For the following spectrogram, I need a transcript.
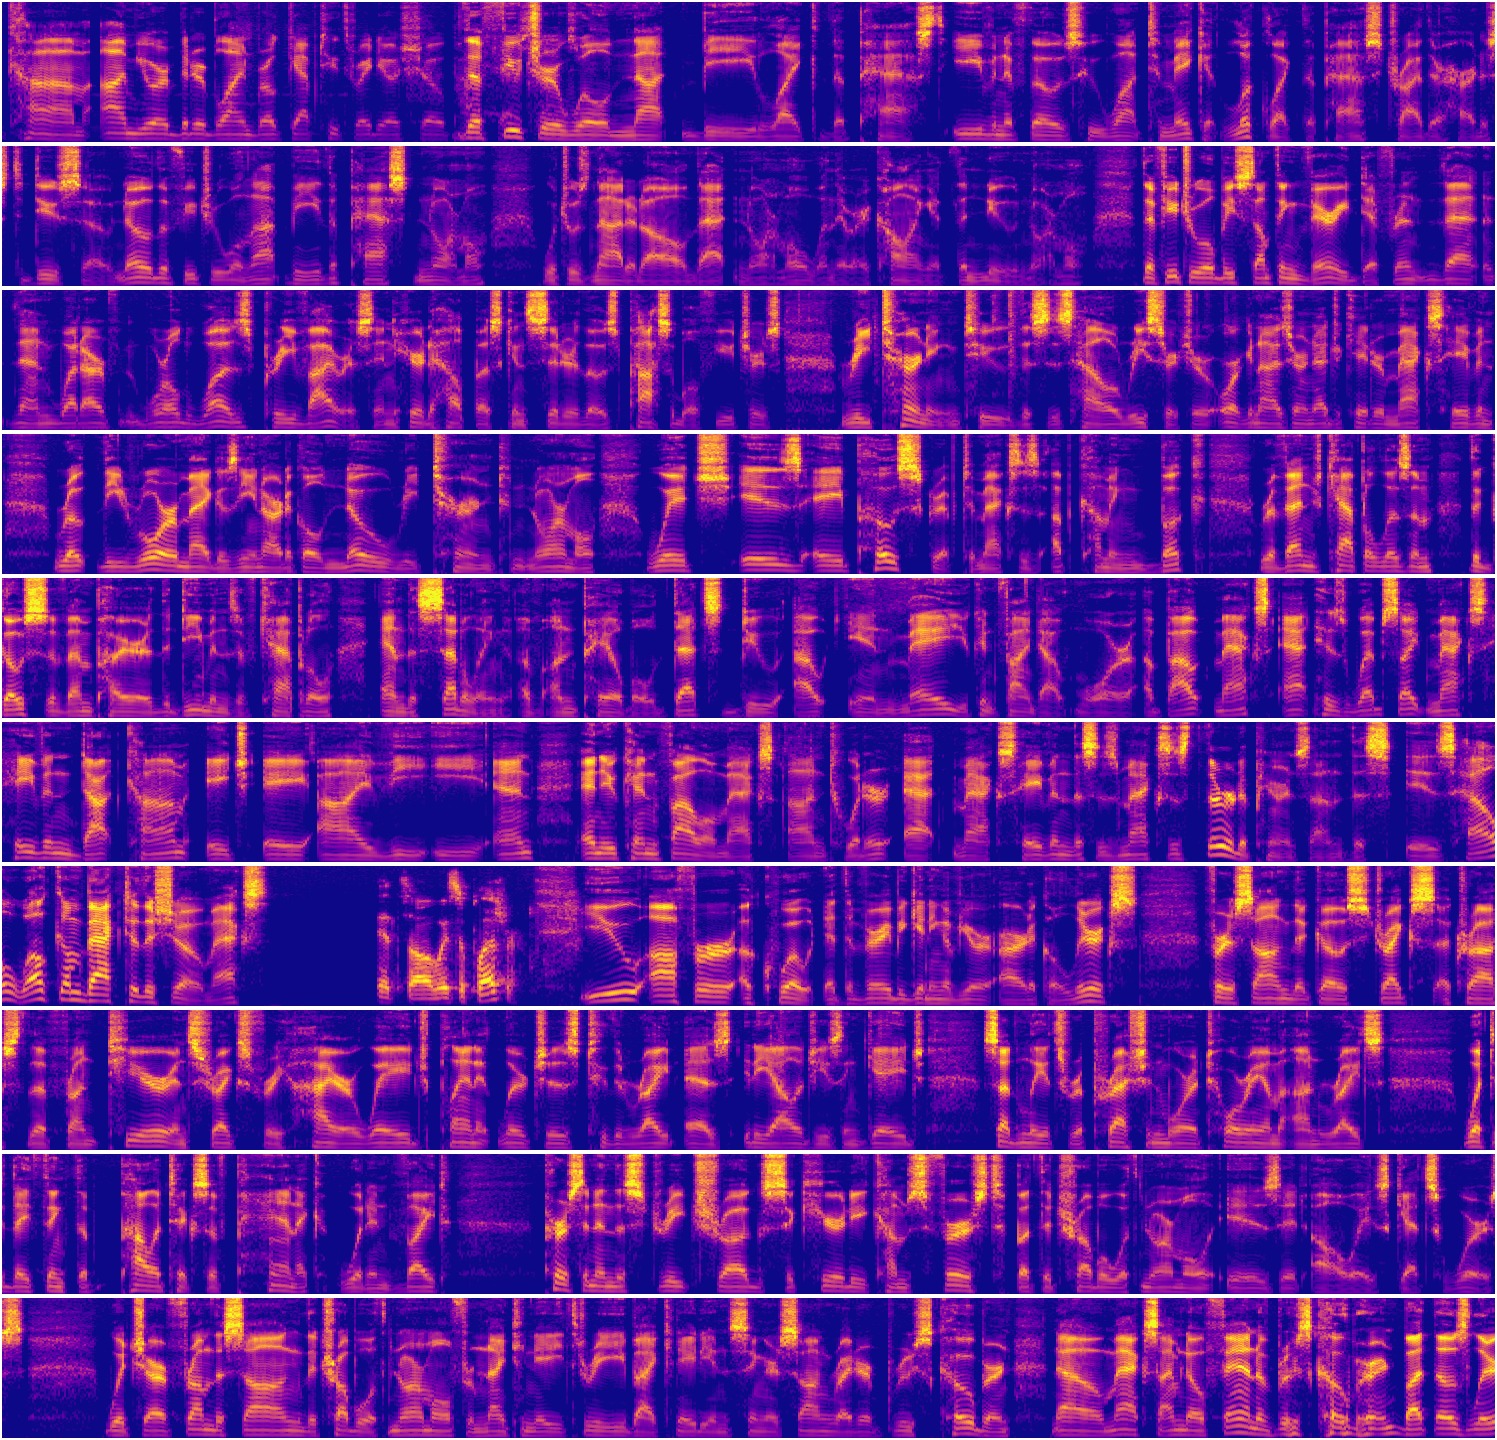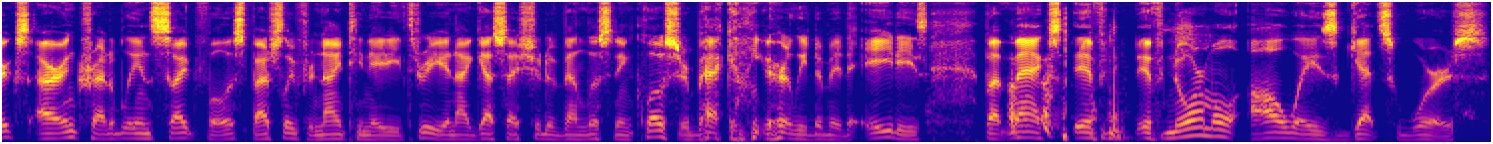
com. I'm your bitter, blind, broke, gap tooth radio show. The future will not be like the past, even if those who want to make it look like the past try their hardest to do so. No, the future will not be the past normal, which was not at all that normal when they were calling it the new normal. The future will be something very different than, than what our world was pre virus. And here to help us consider those possible futures, returning to This Is Hell researcher, organizer, and educator Max Haiven wrote the Roar magazine magazine article No Return to Normal, which is a postscript to Max's upcoming book, Revenge Capitalism The Ghosts of Empire, The Demons of Capital, and the Settling of Unpayable Debts, due out in May. You can find out more about Max at his website, maxhaiven.com, H A I V E N, and you can follow Max on Twitter at maxhaiven. This is Max's third appearance on This Is Hell. Welcome back to the show, Max. It's always a pleasure. You offer a quote at the very beginning of your article lyrics for a song that goes strikes across the frontier and strikes for higher wage. Planet lurches to the right as ideologies engage. Suddenly it's repression, moratorium on rights. What did they think the politics of panic would invite? Person in the street shrugs, security comes first, but the trouble with normal is it always gets worse which are from the song The Trouble with Normal from 1983 by Canadian singer songwriter Bruce Cockburn. Now, Max, I'm no fan of Bruce Cockburn, but those lyrics are incredibly insightful, especially for 1983, and I guess I should have been listening closer back in the early to mid 80s. But, Max, if, if normal always gets worse,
